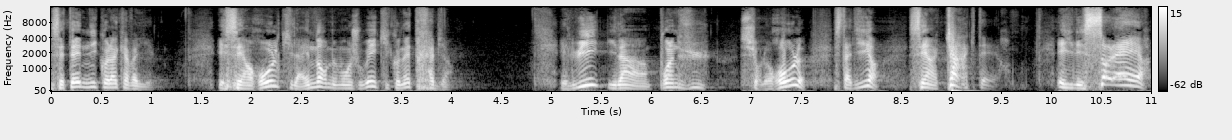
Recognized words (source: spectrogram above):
c'était Nicolas Cavalier. Et c'est un rôle qu'il a énormément joué et qu'il connaît très bien. Et lui, il a un point de vue sur le rôle, c'est-à-dire, c'est un caractère. Et il est solaire,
